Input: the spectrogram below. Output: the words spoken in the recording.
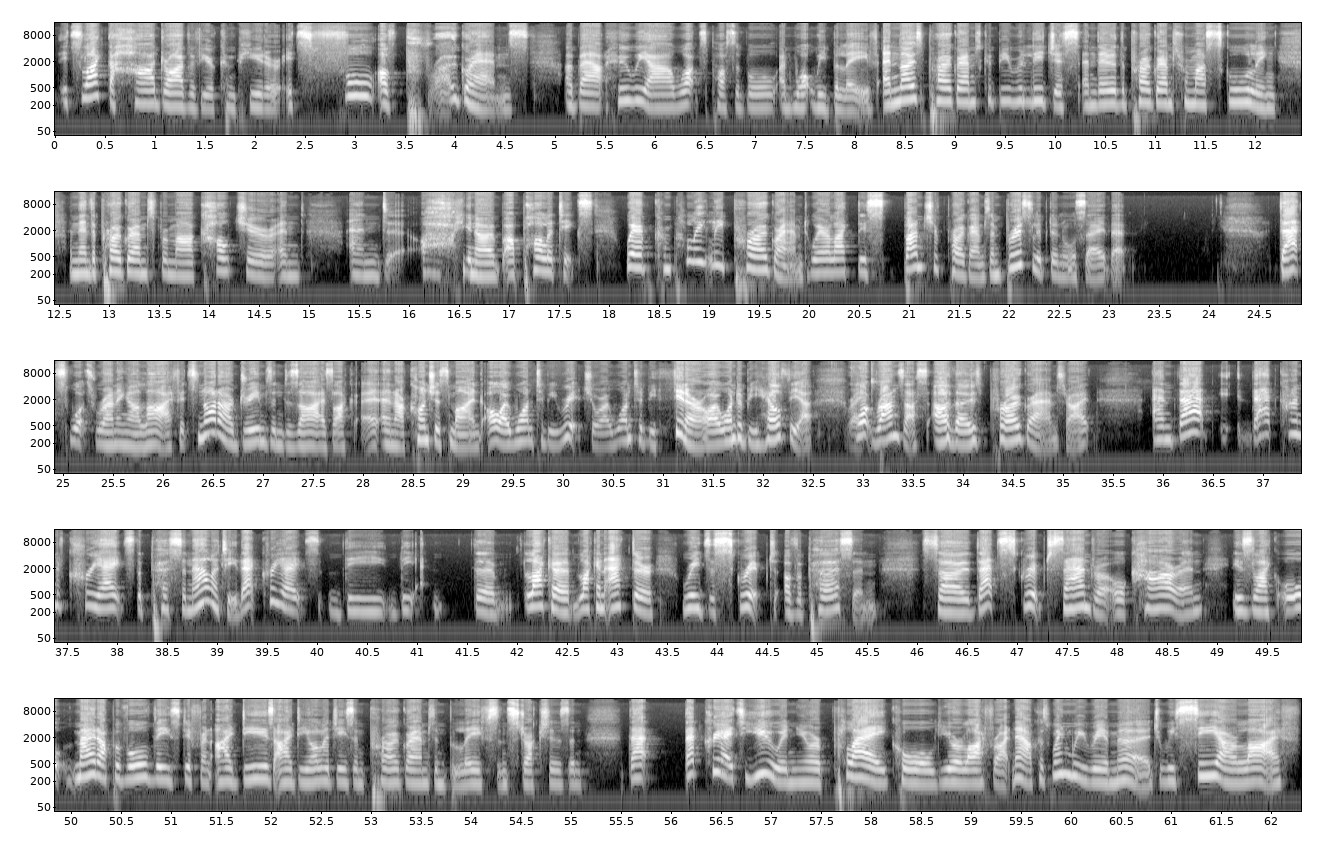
it's like the hard drive of your computer. It's full of programs about who we are, what's possible, and what we believe. And those programs could be religious, and they're the programs from our schooling, and then the programs from our culture, and and oh, you know our politics. We're completely programmed. We're like this bunch of programs, and Bruce Lipton will say that that's what's running our life. It's not our dreams and desires like and our conscious mind, oh, I want to be rich or I want to be thinner or I want to be healthier. What runs us are those programs, right? And that that kind of creates the personality. That creates the the the like a like an actor reads a script of a person. So that script, Sandra or Karen, is like all made up of all these different ideas, ideologies, and programs and beliefs and structures, and that that creates you in your play called Your Life Right Now. Because when we reemerge, we see our life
